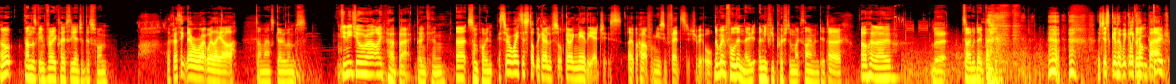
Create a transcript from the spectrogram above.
Oh, Thunder's getting very close to the edge of this one. look, I think they're all right where they are. Dumbass golems. Do you need your uh, iPad back, Duncan? Uh, at some point. Is there a way to stop the golems sort of going near the edges, uh, apart from using fences, which are a bit awkward? They won't fall in though, only if you push them like Simon did. Oh, Oh, hello. Blech. Simon, don't push it. it's just gonna we're gonna Don't- come back, don't- and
